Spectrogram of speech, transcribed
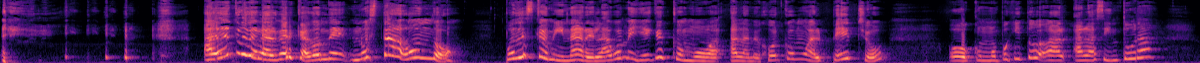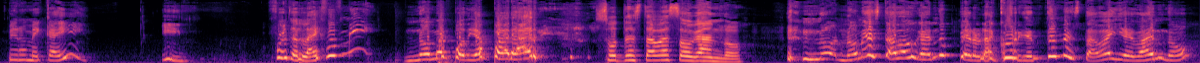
Adentro de la alberca, donde no está hondo, puedes caminar. El agua me llega como a, a lo mejor como al pecho o como un poquito a, a la cintura, pero me caí. Y for the life of me, no me podía parar. So te estabas ahogando. No, no me estaba ahogando, pero la corriente me estaba llevando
